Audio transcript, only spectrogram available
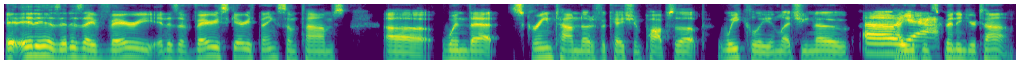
it is it is a very it is a very scary thing sometimes uh when that screen time notification pops up weekly and lets you know Oh how you've been spending your time.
